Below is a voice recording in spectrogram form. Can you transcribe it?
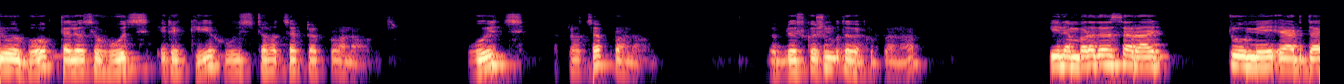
ইউর বুক তাহলে হচ্ছে হুইচ এটা কি? হুইচটা হচ্ছে একটা প্রোনাউন হুইচ একটা হচ্ছে প্রোনাউন ডব্লিউএস কোশ্চেন বলতে একটা প্রোনাউন ই নাম্বারে দেওয়া আছে write to me at the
